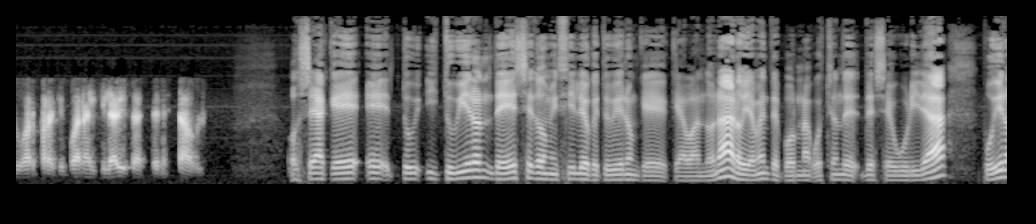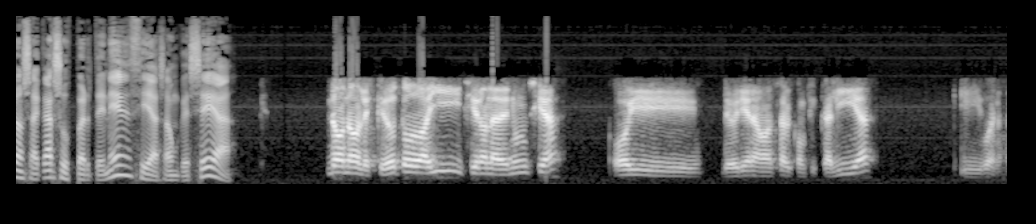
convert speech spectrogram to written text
lugar para que puedan alquilar y ya estén estables. O sea que, eh, y tuvieron de ese domicilio que tuvieron que, abandonar, obviamente por una cuestión de, seguridad, ¿pudieron sacar sus pertenencias, aunque sea? No, no, les quedó todo ahí, hicieron la denuncia, hoy deberían avanzar con fiscalía y bueno,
